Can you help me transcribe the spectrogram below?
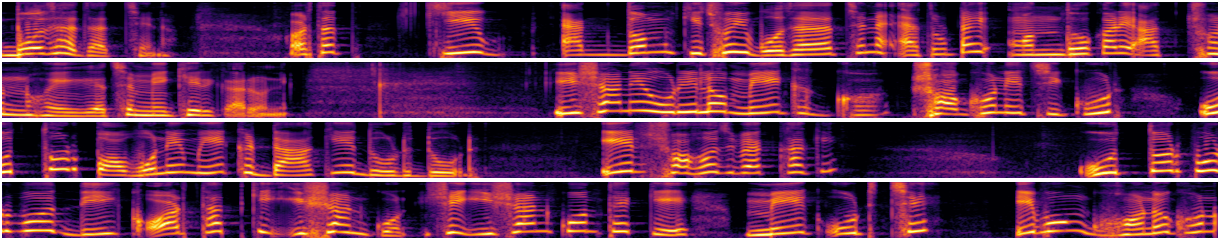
বোঝা যাচ্ছে না। অর্থাৎ কি একদম কিছুই বোঝা যাচ্ছে না, এতটাই অন্ধকারে আচ্ছন্ন হয়ে গেছে মেঘের কারণে। ঈশানে উড়িল মেঘ সঘনে চিকুর, উত্তর পবনে মেঘ ডাকে দূর দূর। এর সহজ ব্যাখ্যা কি? উত্তর পূর্ব দিক অর্থাৎ কি ঈশান কোণ? সেই ঈশান কোণ থেকে মেঘ উঠছে এবং ঘন ঘন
